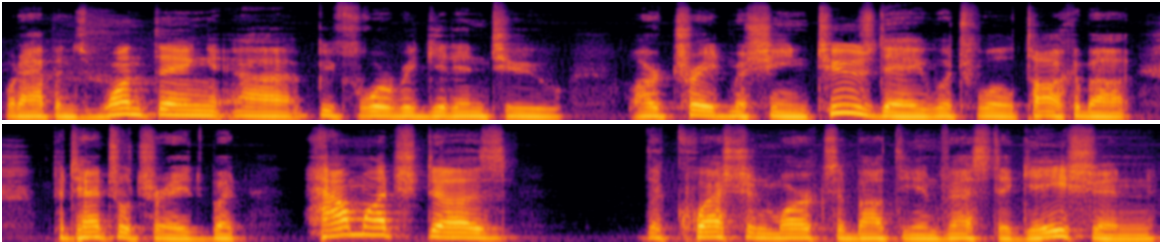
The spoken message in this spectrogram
what happens. One thing uh, before we get into our trade machine Tuesday, which we'll talk about potential trades, but how much does the question marks about the investigation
